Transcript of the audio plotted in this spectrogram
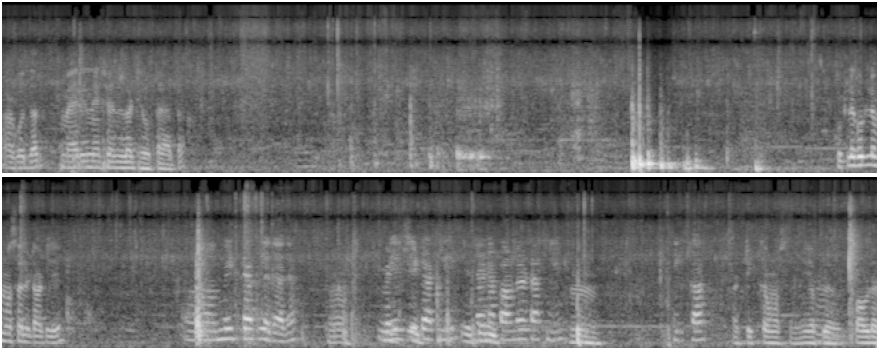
अगोदर मॅरिनेशनला ठेवताय आता. कुठले कुठले मसाले टाकले? अं, मीठ टाकलं दादा. हां. मिरची टाकली पावडर टाकली. हम्म. टिक्का. हा टिक्का मसाला हे आपलं पावडर.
